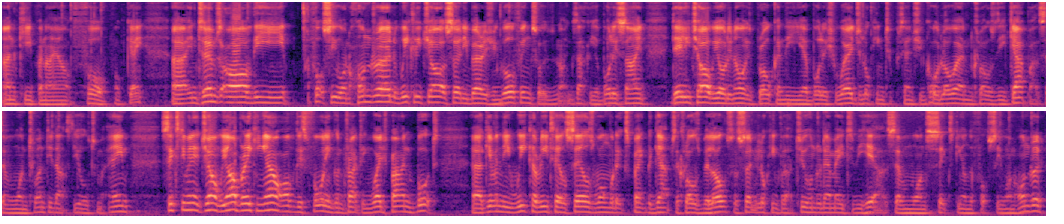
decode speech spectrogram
and keep an eye out for. Okay, uh, in terms of the FTSE 100 weekly chart certainly bearish engulfing, so it's not exactly a bullish sign. Daily chart we already know it's broken the uh, bullish wedge, looking to potentially go lower and close the gap at 7120. That's the ultimate aim. 60 minute chart we are breaking out of this falling contracting wedge pattern, but uh, given the weaker retail sales, one would expect the gap to close below. So certainly looking for that 200 MA to be hit at 7160 on the FTSE 100.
